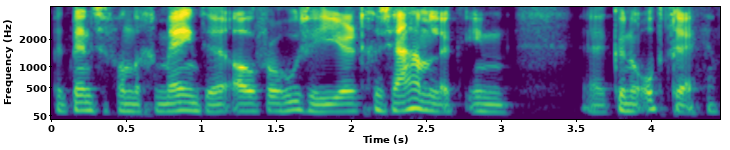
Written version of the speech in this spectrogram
met mensen van de gemeente over hoe ze hier gezamenlijk in uh, kunnen optrekken.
